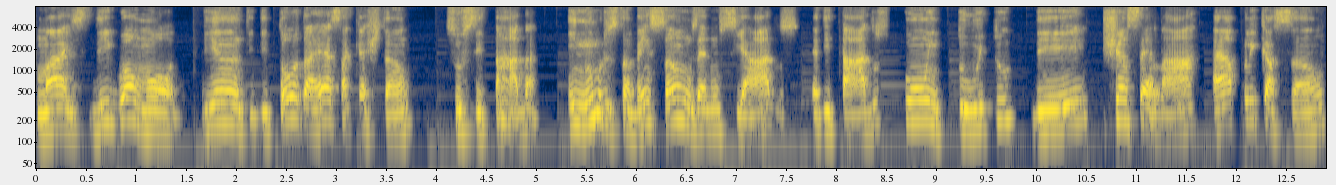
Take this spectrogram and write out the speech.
mas, de igual modo, diante de toda essa questão suscitada, Inúmeros também são os enunciados editados com o intuito de chancelar a aplicação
